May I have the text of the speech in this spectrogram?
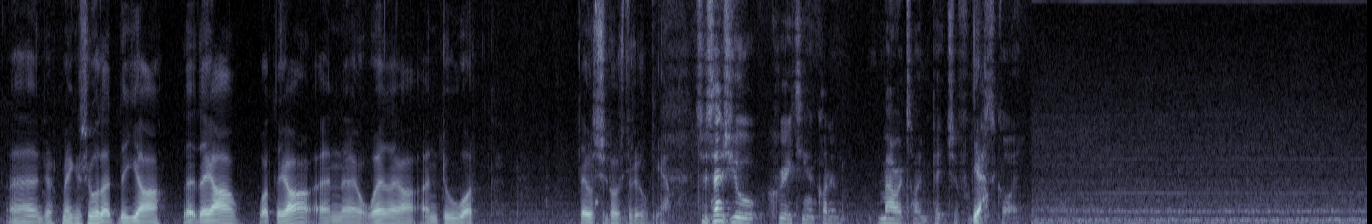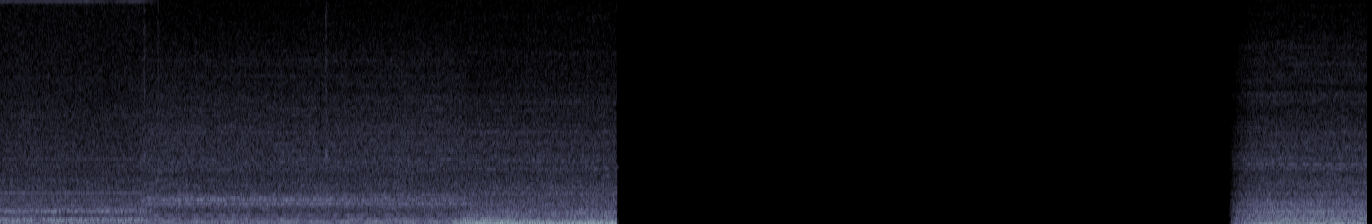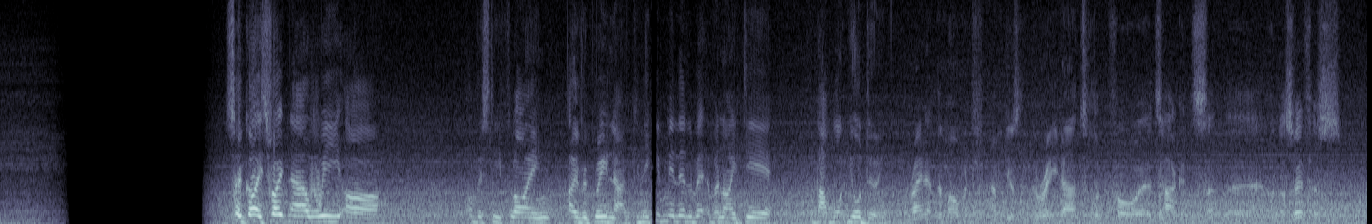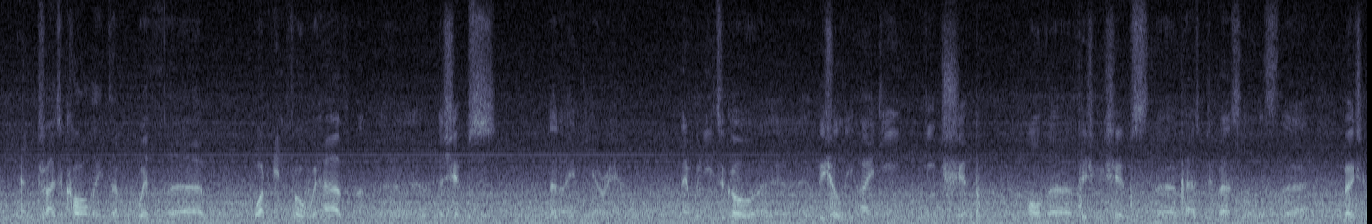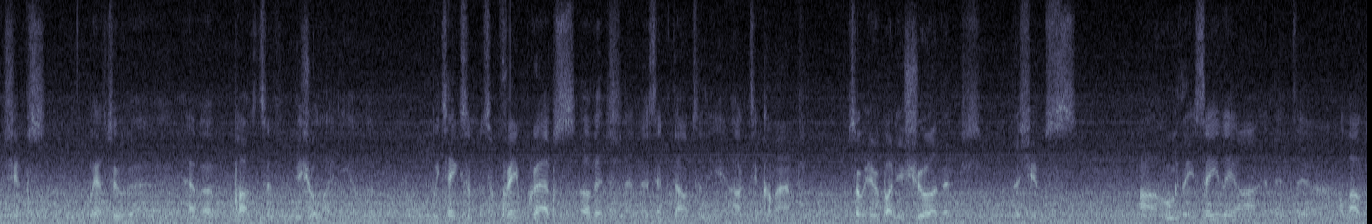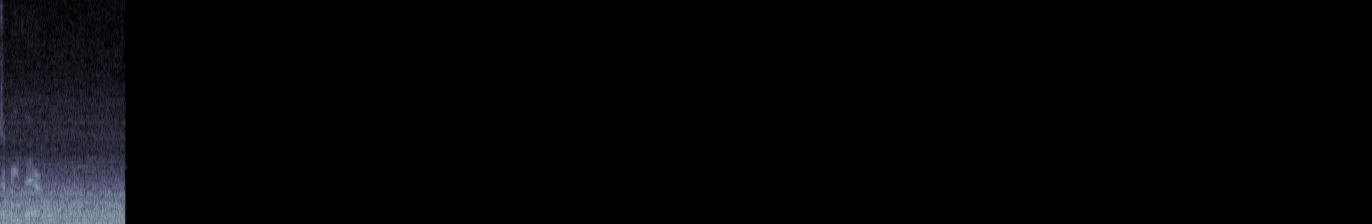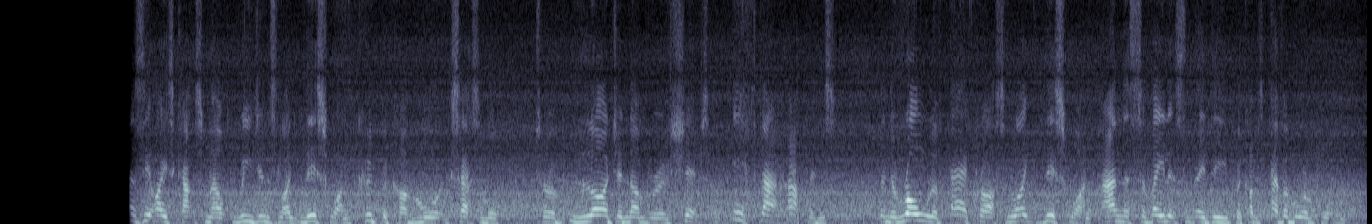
and just making sure that they are that they are what they are and uh, where they are, and do what they were supposed to do. Yeah. So essentially, you're creating a kind of maritime picture from Yeah. the sky. So, guys, right now we are obviously flying over Greenland. Can you give me a little bit of an idea about what you're doing? Right at the moment, I'm using the radar to look for uh, targets on the, on the surface and try to correlate them with uh, what info we have on the, the ships that are in the area. Then we need to go uh, visually ID each ship, all the fishing ships, the passenger vessels, the merchant ships. We have to uh, have a positive visual ID of them. We take some, some frame grabs of it and send it down to the Arctic Command so everybody's sure that the ships are who they say they are and that they're allowed to be there. As the ice caps melt, regions like this one could become more accessible to a larger number of ships. If that happens, then the role of aircraft like this one and the surveillance that they do becomes ever more important.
